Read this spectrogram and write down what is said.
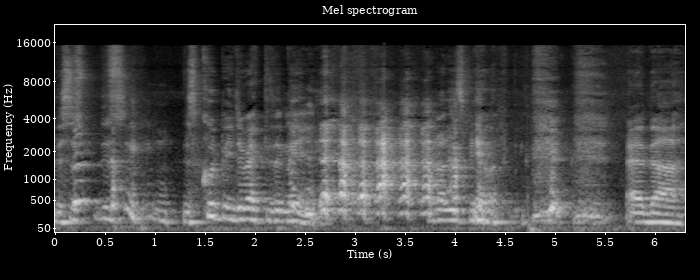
this is this this could be directed at me. I got this feeling, and uh,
